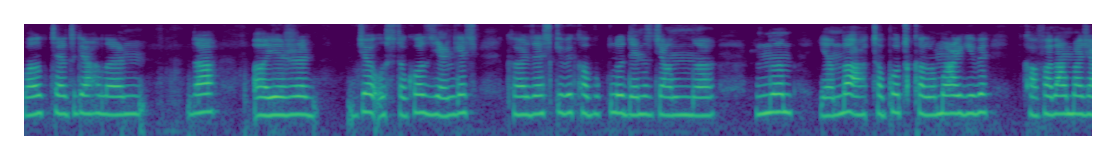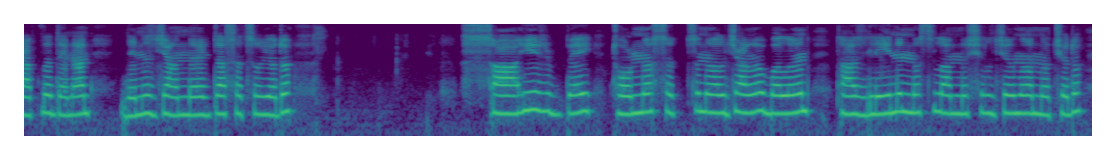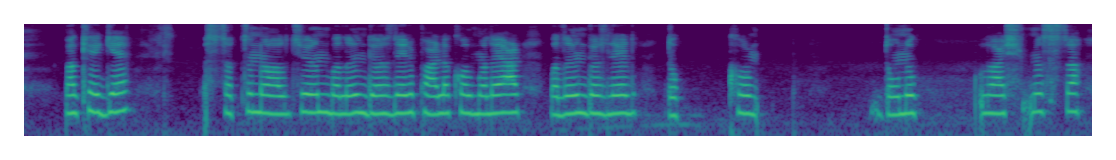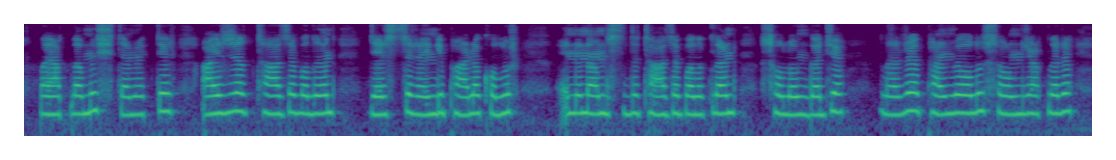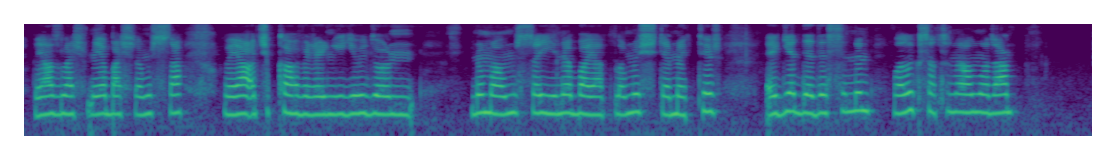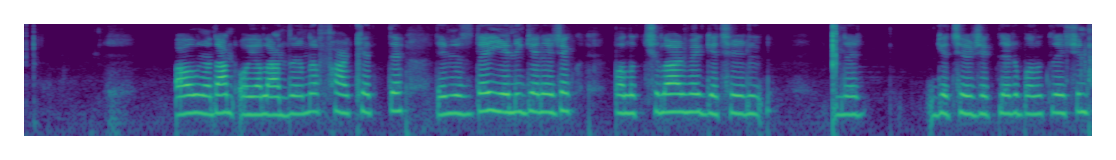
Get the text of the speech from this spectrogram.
Balık tezgahlarında ayrıca ıstakoz, yengeç, karides gibi kabuklu deniz canlılarının yanında ahtapot, kalamar gibi kafadan bacaklı denen deniz canlıları da satılıyordu. Sahir Bey toruna satın alacağını balığın tazeliğinin nasıl anlaşılacağını anlatıyordu. Bak Ege satın alacağın balığın gözleri parlak olmalı eğer balığın gözleri dokun, donuklaşmışsa bayatlamış demektir. Ayrıca taze balığın derisi rengi parlak olur. En önemlisi de taze balıkların solungacıları pembe olur. Soluncakları beyazlaşmaya başlamışsa veya açık kahverengi gibi görünüm almışsa yine bayatlamış demektir. Ege dedesinin balık satın almadan almadan oyalandığını fark etti. Denizde yeni gelecek balıkçılar ve getirecekleri balıklar için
